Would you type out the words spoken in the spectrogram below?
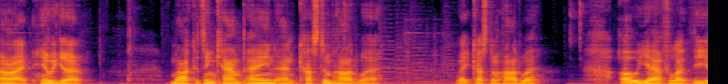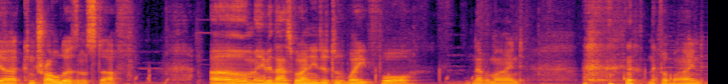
Alright, here we go. Marketing campaign and custom hardware. Wait, custom hardware? Oh yeah, for like the uh, controllers and stuff. Oh, maybe that's what I needed to wait for. Never mind. Never mind.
